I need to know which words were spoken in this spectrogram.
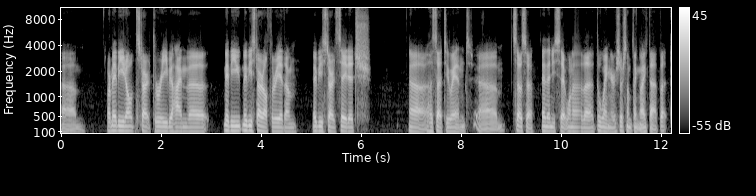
Um, or maybe you don't start three behind the. Maybe you maybe you start all three of them. Maybe you start Sejdić, uh, Rossetto, and um, Sosa, and then you sit one of the the wingers or something like that. But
